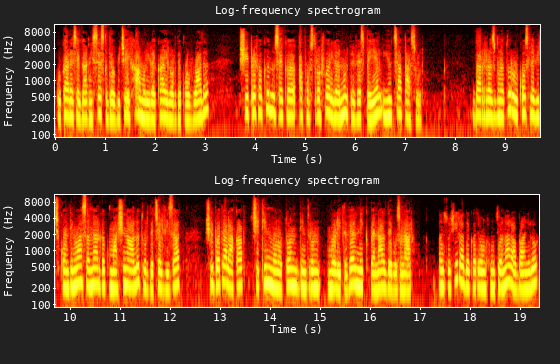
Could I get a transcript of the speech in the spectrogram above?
cu care se garnisesc de obicei hamurile cailor de colvoadă, și, prefăcându-se că apostrofările nu-l privesc pe el, iuțea pasul. Dar răzbunătorul Coslevici continua să meargă cu mașina alături de cel vizat și îl bătea la cap, citind monoton dintr-un molitvelnic penal de buzunar. Însușirea de către un funcționar a banilor,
